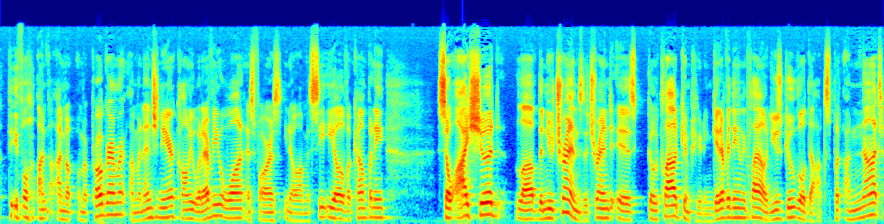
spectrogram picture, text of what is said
people, I'm, I'm, a, I'm a programmer, I'm an engineer, call me whatever you want as far as, you know, I'm a CEO of a company. So I should love the new trends. The trend is go cloud computing, get everything in the cloud, use Google Docs, but I'm not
